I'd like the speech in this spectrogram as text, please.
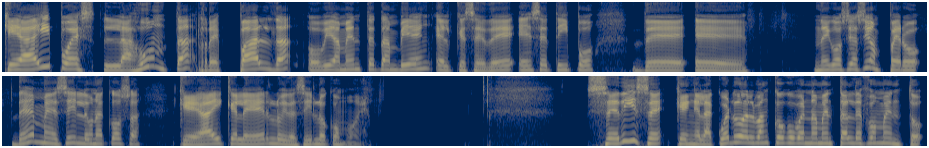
Que ahí pues la Junta respalda obviamente también el que se dé ese tipo de eh, negociación. Pero déjenme decirle una cosa que hay que leerlo y decirlo como es. Se dice que en el acuerdo del Banco Gubernamental de Fomento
